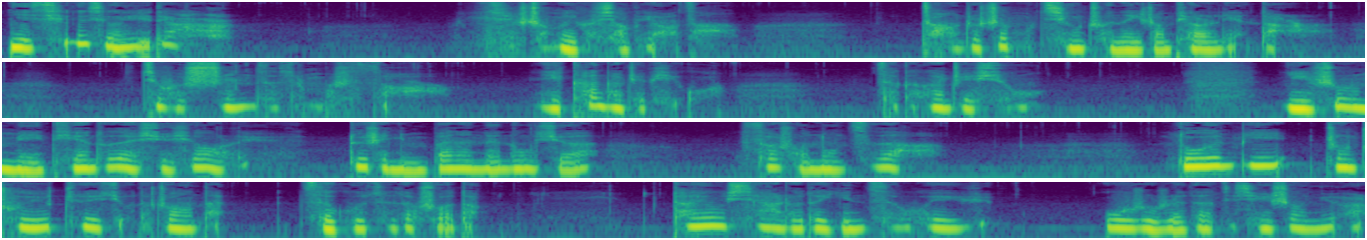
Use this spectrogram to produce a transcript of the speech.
你清醒一点儿。你这么一个小婊子，长着这么清纯的一张漂亮脸蛋儿，就我身子这么骚，你看看这屁股，再看看这胸，你是不是每天都在学校里对着你们班的男同学搔首弄姿啊？罗文斌正处于醉酒的状态，自顾自的说道，他用下流的淫词秽语。侮辱着他的亲生女儿。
